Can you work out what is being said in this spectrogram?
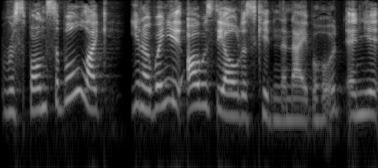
responsible. Like, you know, when you, I was the oldest kid in the neighborhood and you,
